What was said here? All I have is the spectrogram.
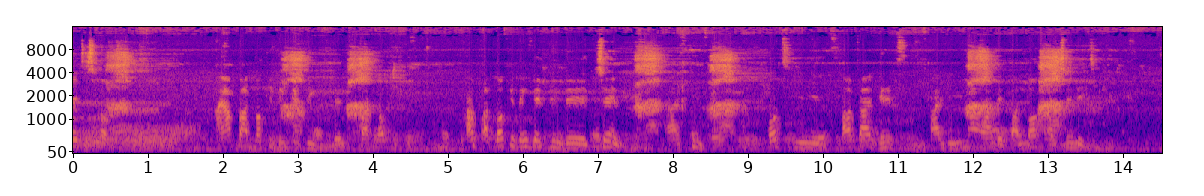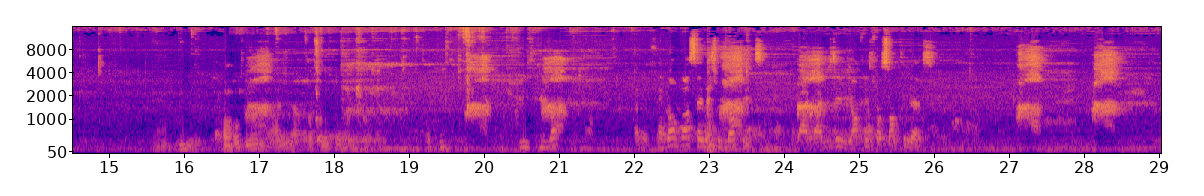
The. I am padlocking the gate, the padlock. I'm padlocking the gate in the chain and key. The outer gate and the inner one, padlock chain it. Oh. The governor said they should lock it. That they are using the office for something else.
